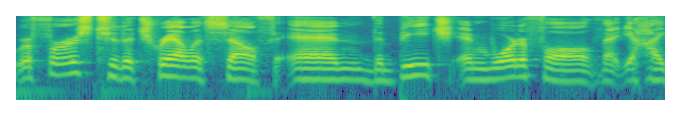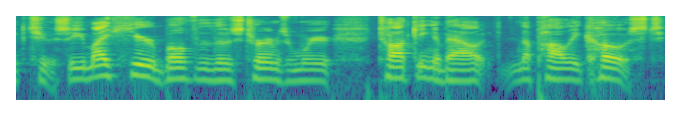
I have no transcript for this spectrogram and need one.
refers to the trail itself and the beach and waterfall that you hike to. So you might hear both of those terms when we're talking about Na Pali coast.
